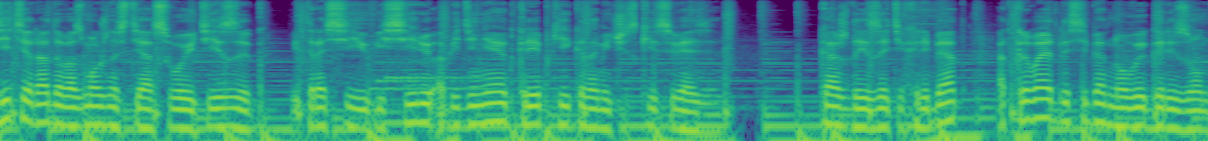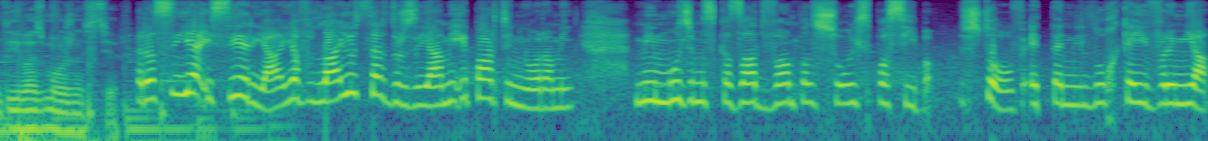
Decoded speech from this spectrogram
Дети рады возможности освоить язык, ведь Россию и Сирию объединяют крепкие экономические связи. Каждый из этих ребят открывает для себя новые горизонты и возможности. Россия и Сирия являются друзьями и партнерами. Мы можем сказать вам большое спасибо, что в это нелегкое время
